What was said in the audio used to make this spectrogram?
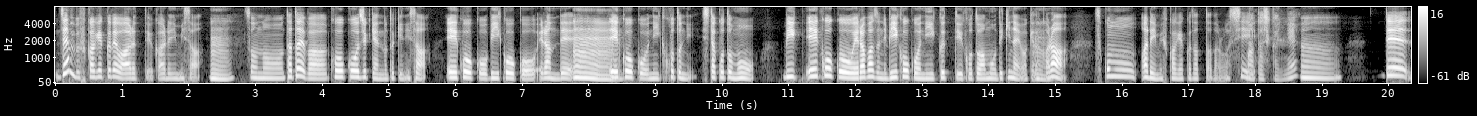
全部不可逆ではあるっていうかある意味さ。うん。その例えば高校受験の時にさ A 高校 B 高校を選んで、うん。A 高校に行くことにしたことも B A 高校を選ばずに B 高校に行くっていうことはもうできないわけだから、そこもある意味不可逆だっただろうし、まあ確かにね。うん、で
